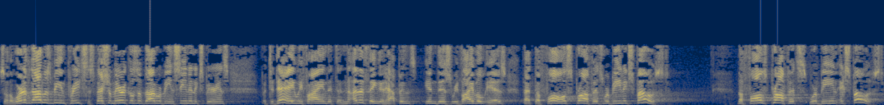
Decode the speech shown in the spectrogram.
So the Word of God was being preached, the special miracles of God were being seen and experienced. But today we find that another thing that happens in this revival is that the false prophets were being exposed. The false prophets were being exposed.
